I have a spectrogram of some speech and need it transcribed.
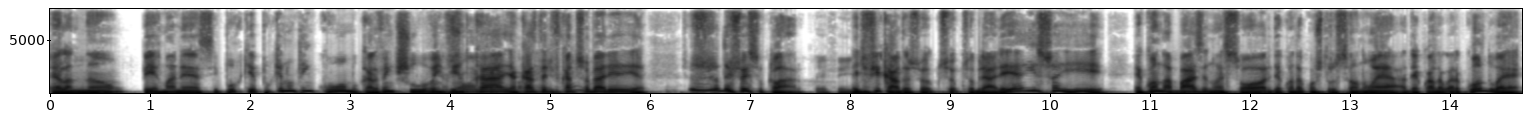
Ela não permanece. Por quê? Porque não tem como, cara. Vem chuva, vem é vento, cai, a casa está edificada sobre areia. Jesus já deixou isso claro. Perfeito. Edificada sobre a areia é isso aí. É quando a base não é sólida, é quando a construção não é adequada. Agora, quando é,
